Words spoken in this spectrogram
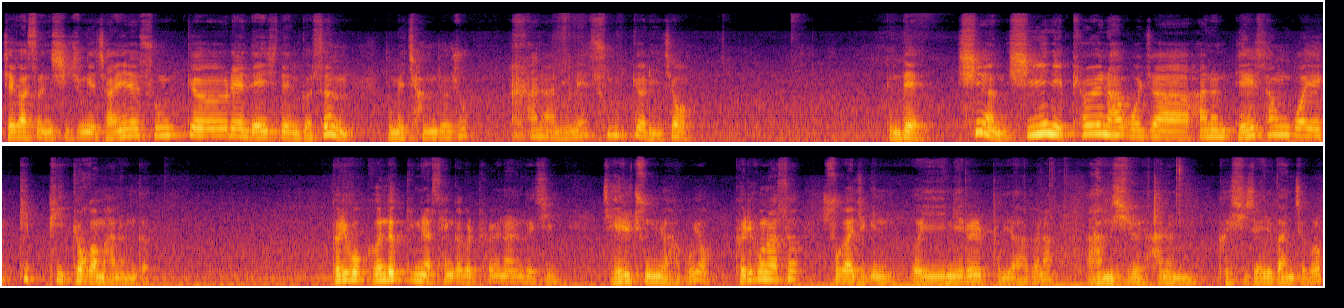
제가 쓴 시 중에 자연의 숨결에 내지된 것은 분명 창조주 하나님의 숨결이죠. 근데 시는 시인이 표현하고자 하는 대상과의 깊이 교감하는 것. 그리고 그 느낌이나 생각을 표현하는 것이 제일 중요하고요. 그리고 나서 추가적인 의미를 부여하거나 암시를 하는 것이죠, 일반적으로.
